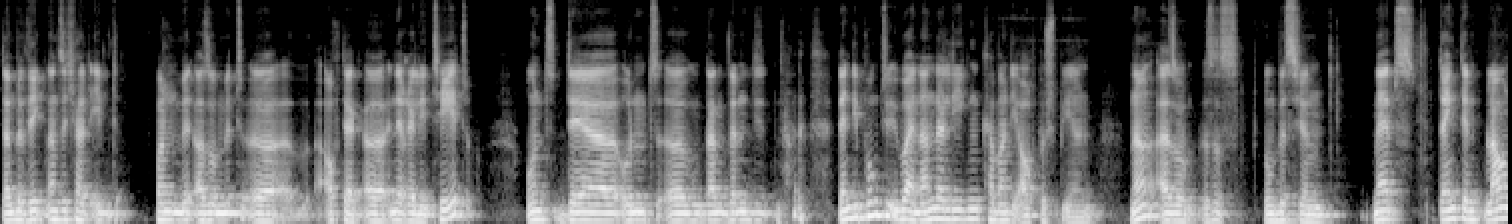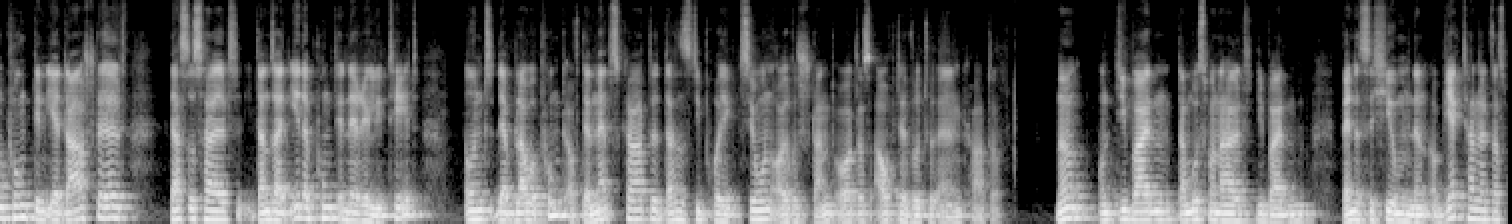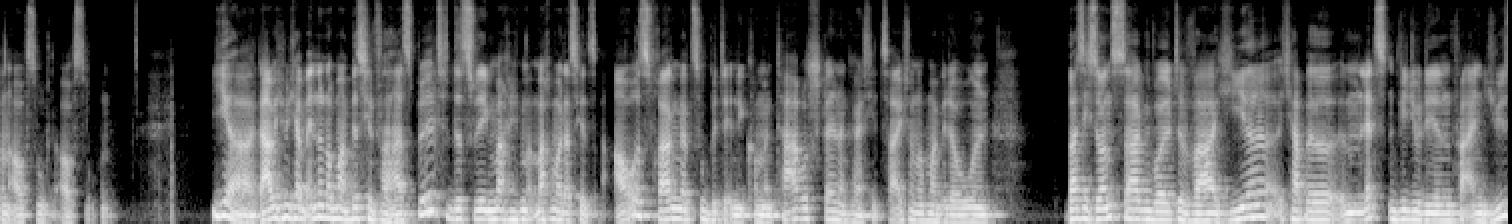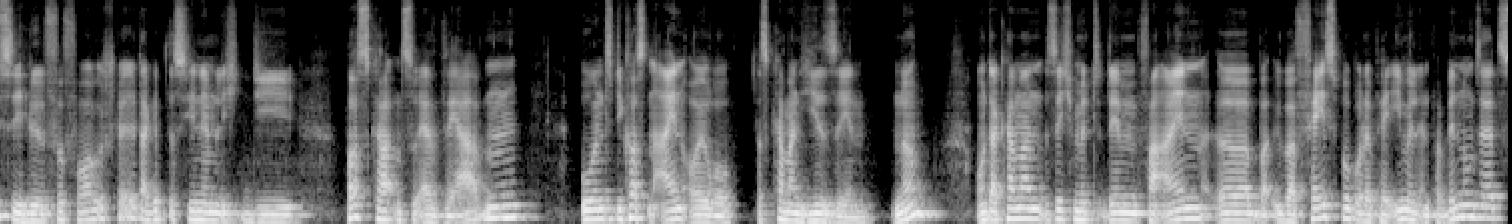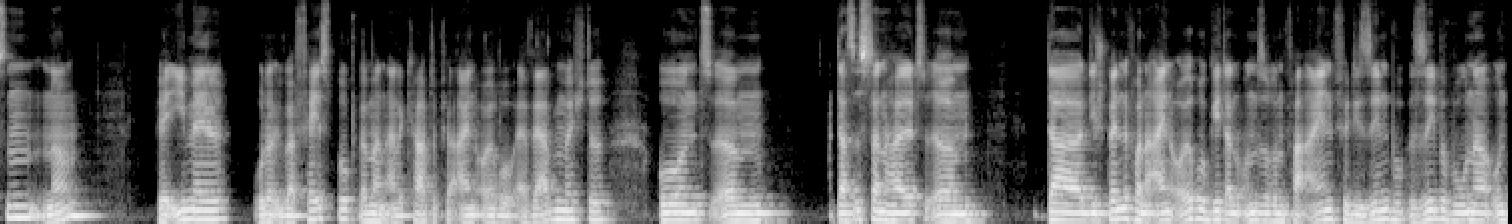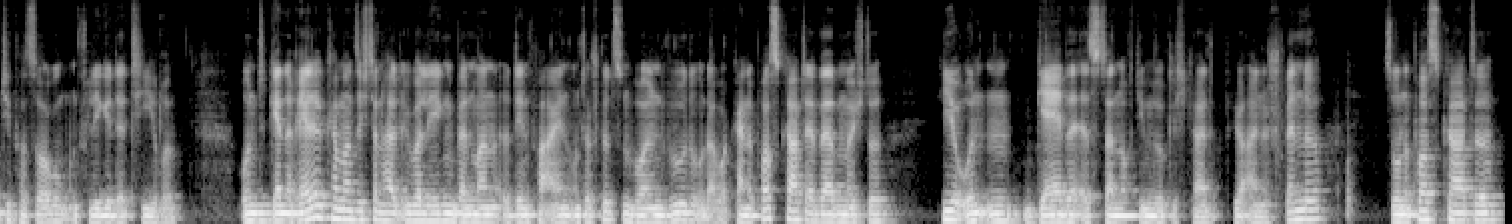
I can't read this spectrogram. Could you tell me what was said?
dann bewegt man sich halt eben von, also mit äh, auf der, äh, in der Realität und der und äh, dann, wenn die, wenn die Punkte übereinander liegen, kann man die auch bespielen. Ne? Also es ist so ein bisschen Maps, denkt den blauen Punkt, den ihr darstellt, das ist halt, dann seid ihr der Punkt in der Realität und der blaue Punkt auf der Maps-Karte, das ist die Projektion eures Standortes auf der virtuellen Karte. Ne? Und die beiden, da muss man halt die beiden, wenn es sich hier um ein Objekt handelt, was man aufsucht, aufsuchen. Ja, da habe ich mich am Ende noch mal ein bisschen verhaspelt, deswegen mache ich, machen wir das jetzt aus. Fragen dazu bitte in die Kommentare stellen, dann kann ich die Zeichnung noch mal wiederholen. Was ich sonst sagen wollte, war hier, ich habe im letzten Video den Verein Jüsse-Hilfe vorgestellt. Da gibt es hier nämlich die Postkarten zu erwerben und die kosten 1 Euro. Das kann man hier sehen. Ne? Und da kann man sich mit dem Verein äh, über Facebook oder per E-Mail in Verbindung setzen. Ne? Per E-Mail oder über Facebook, wenn man eine Karte für 1 Euro erwerben möchte. Und ähm, das ist dann halt... Ähm, da die Spende von 1 Euro geht an unseren Verein für die Seebewohner und die Versorgung und Pflege der Tiere. Und generell kann man sich dann halt überlegen, wenn man den Verein unterstützen wollen würde und aber keine Postkarte erwerben möchte, hier unten gäbe es dann noch die Möglichkeit für eine Spende. So eine Postkarte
